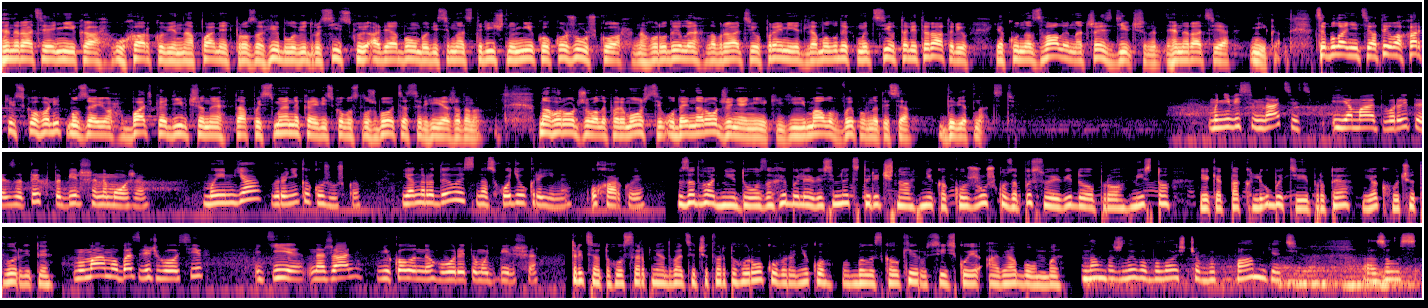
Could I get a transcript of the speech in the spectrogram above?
Генерація Ніка у Харкові на пам'ять про загиблу від російської авіабомби 18-річну Ніку Кожушко нагородили лауреатів премії для молодих митців та літераторів, яку назвали на честь дівчини Генерація Ніка. Це була ініціатива Харківського літмузею, батька дівчини та письменника і військовослужбовця Сергія Жадана. Нагороджували переможців у день народження Ніки. Їй мало б виповнитися 19. Мені 18, і я маю творити за тих, хто більше не може. Моє ім'я Вероніка Кожушка. Я народилась на сході України у Харкові. За два дні до загибелі 18-річна Ніка Кожушко записує відео про місто, яке так любить, і про те, як хоче творити. Ми маємо безліч голосів, які, на жаль, ніколи не говоритимуть більше. 30 серпня 24-го року Вероніку вбили скалки російської авіабомби. Нам важливо було, щоб пам'ять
